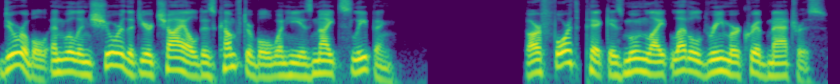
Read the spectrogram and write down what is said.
durable and will ensure that your child is comfortable when he is night sleeping. Our fourth pick is Moonlight Little Dreamer Crib Mattress.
